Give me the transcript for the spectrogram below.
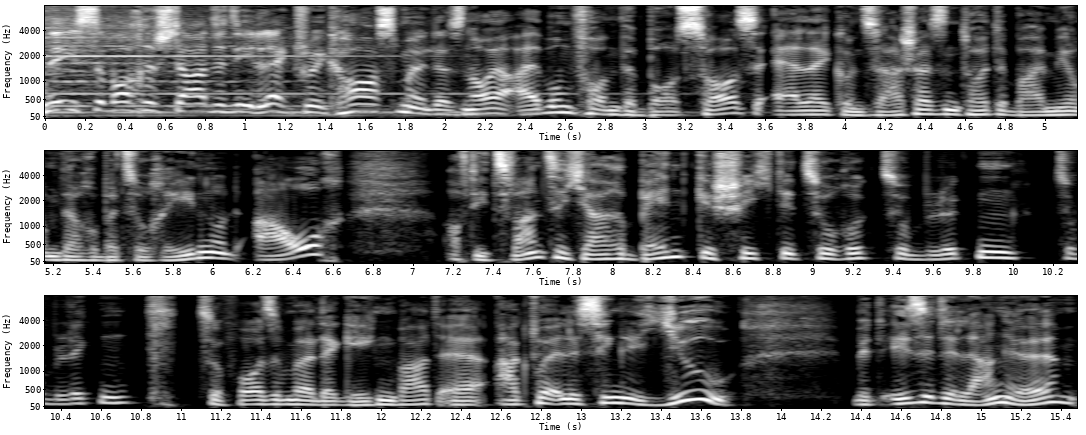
nächste Woche startet Electric Horseman, das neue Album von The Boss Horse. Alec und Sascha sind heute bei mir, um darüber zu reden und auch auf die 20 Jahre Bandgeschichte zurückzublicken, zu blicken. Zuvor sind wir in der Gegenwart. Äh, aktuelle Single You mit Ilse de Lange.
